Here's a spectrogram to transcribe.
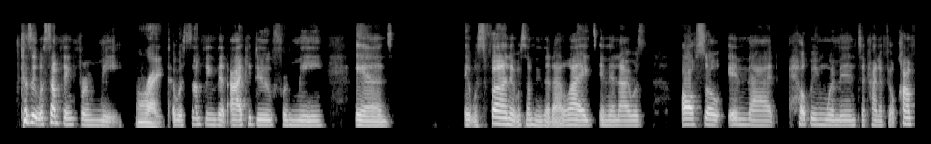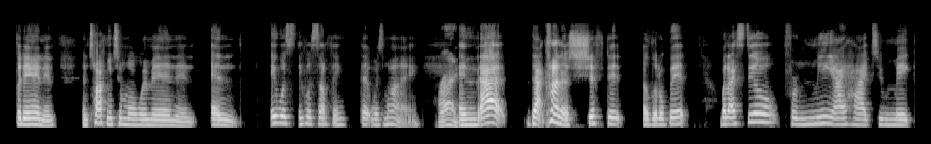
because it was something for me. Right. It was something that I could do for me. And it was fun. It was something that I liked. And then I was also in that helping women to kind of feel confident and and talking to more women and and it was it was something that was mine right and that that kind of shifted a little bit but i still for me i had to make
